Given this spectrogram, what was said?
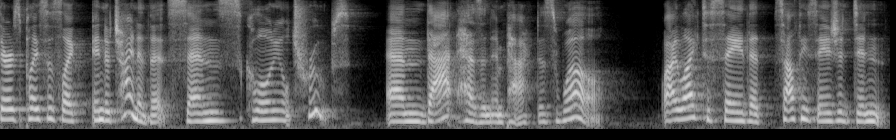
there's places like Indochina that sends colonial troops, and that has an impact as well. I like to say that Southeast Asia didn't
